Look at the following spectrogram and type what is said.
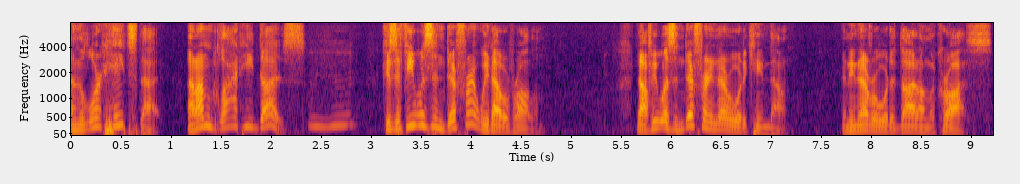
And the Lord hates that. And I'm glad He does. Mm-hmm. Because if He was indifferent, we'd have a problem. Now, if He was indifferent, He never would have came down. And He never would have died on the cross.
